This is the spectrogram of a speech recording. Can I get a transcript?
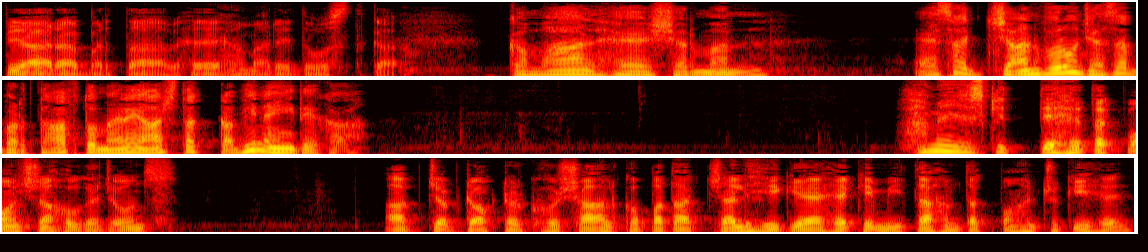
प्यारा बर्ताव है हमारे दोस्त का। कमाल है शर्मन ऐसा जानवरों जैसा बर्ताव तो मैंने आज तक कभी नहीं देखा। हमें इसकी तह तक पहुँचना होगा जोन्स। अब जब डॉक्टर घोषाल को पता चल ही गया है कि मीता हम तक पहुँच चुकी है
